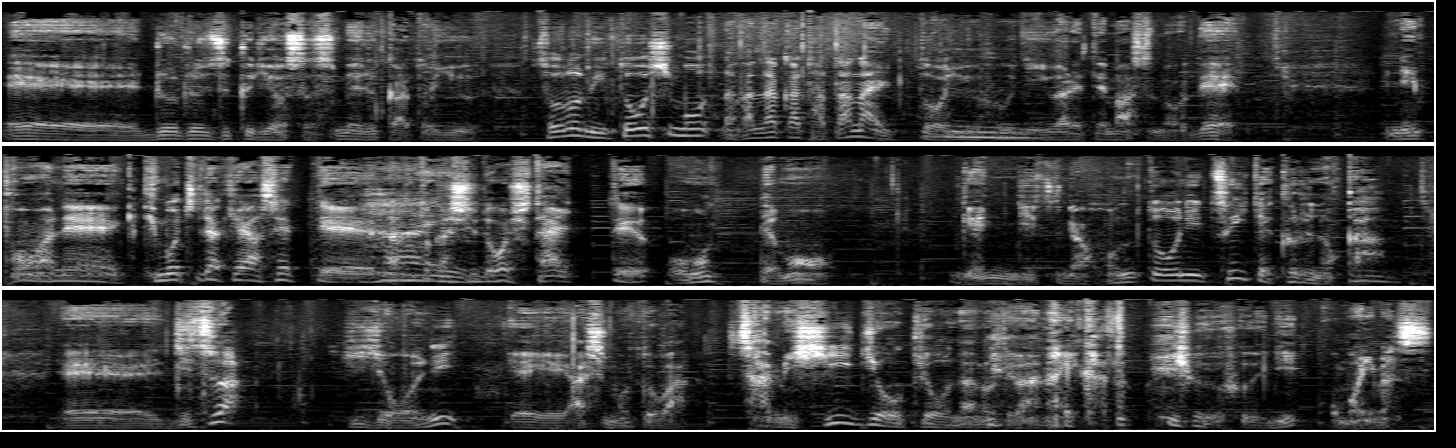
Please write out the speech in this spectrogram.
えールール作りを進めるかというその見通しもなかなか立たないというふうに言われてますので、日本はね気持ちだけ焦ってなんとか指導したいって思っても、現実が本当についてくるのか、えー実は非常に、えー足元は寂しい状況なのではないかというふうに思います。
